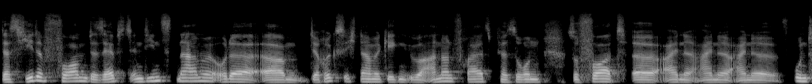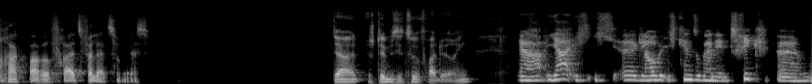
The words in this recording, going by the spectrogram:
dass jede Form der Selbstindienstnahme oder ähm, der Rücksichtnahme gegenüber anderen Freiheitspersonen sofort äh, eine, eine, eine untragbare Freiheitsverletzung ist. Da stimmen Sie zu, Frau Döring. Ja, ja, ich, ich äh, glaube, ich kenne sogar den Trick, ähm,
